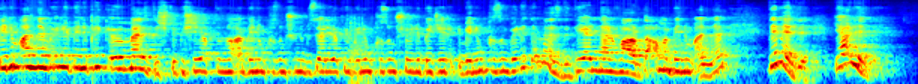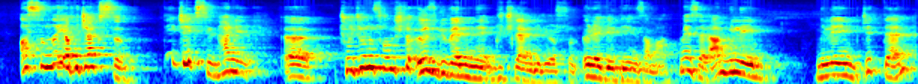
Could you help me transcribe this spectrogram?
benim annem öyle beni pek övmezdi işte bir şey yaptığında "Aa, benim kızım şunu güzel yapıyor, benim kızım şöyle becerikli, benim kızım böyle demezdi. Diğerler vardı ama benim annem demedi. Yani aslında yapacaksın. Diyeceksin hani e, çocuğunun sonuçta özgüvenini güçlendiriyorsun öyle dediğin zaman. Mesela Miley'im, Miley'im cidden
